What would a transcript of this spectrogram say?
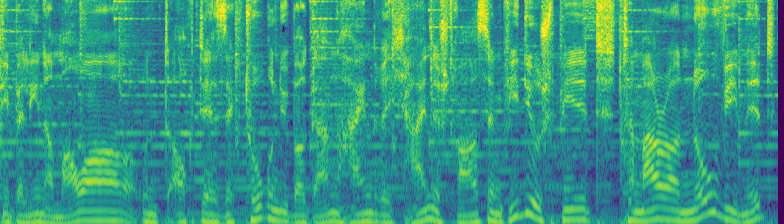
die Berliner Mauer und auch der Sektorenübergang Heinrich-Heine-Straße. Im Video spielt Tamara Novi mit,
